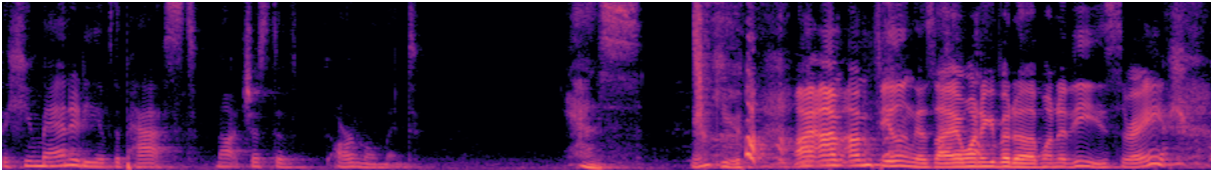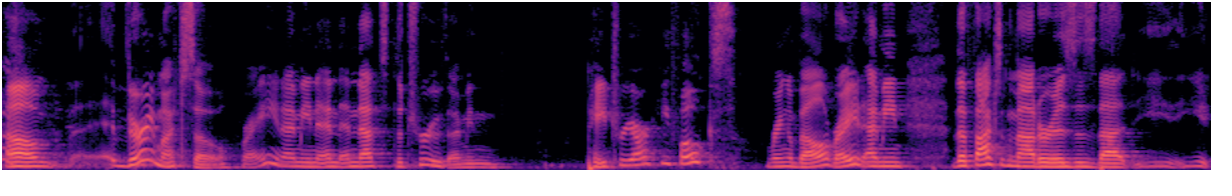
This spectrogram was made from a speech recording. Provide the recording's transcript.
the humanity of the past, not just of our moment. Yes. Thank you. I, am I'm, I'm feeling this. I want to give it a, one of these, right? Um, very much so, right? I mean, and, and that's the truth. I mean, patriarchy, folks, ring a bell, right? I mean, the fact of the matter is, is that y- y-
